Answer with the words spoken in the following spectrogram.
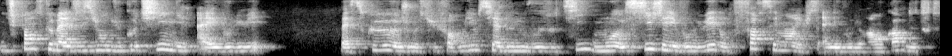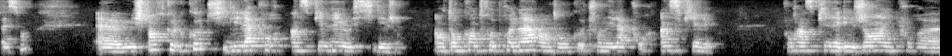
Je pense que ma vision du coaching a évolué parce que je me suis formée aussi à de nouveaux outils. Moi aussi, j'ai évolué, donc forcément, et puis elle évoluera encore de toute façon. Euh, mais je pense que le coach, il est là pour inspirer aussi les gens. En tant qu'entrepreneur, en tant que coach, on est là pour inspirer, pour inspirer les gens et pour euh,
